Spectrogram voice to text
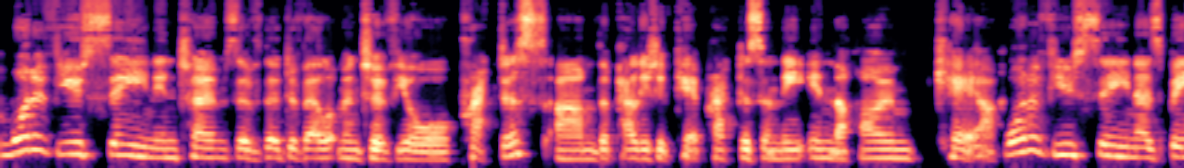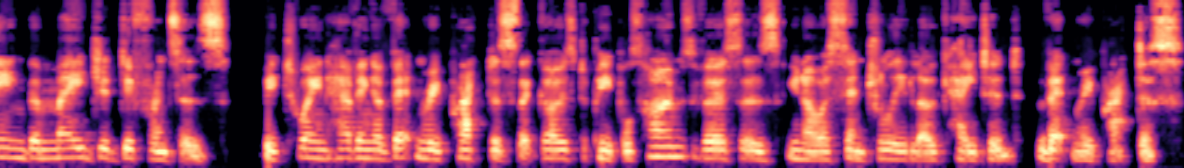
What have you seen in terms of the development of your practice, um, the palliative care practice and the in the home care? What have you seen as being the major differences between having a veterinary practice that goes to people's homes versus, you know, a centrally located veterinary practice?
